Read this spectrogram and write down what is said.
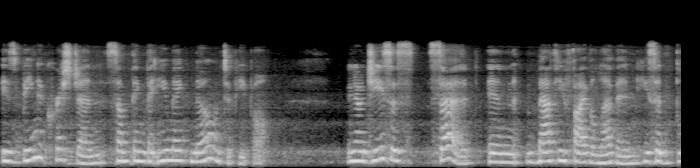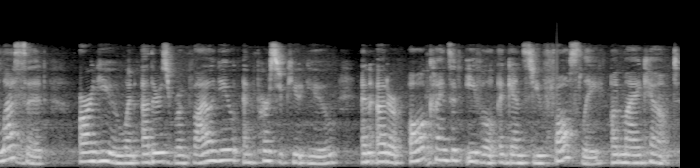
is being a Christian something that you make known to people? You know, Jesus said in Matthew 5:11, he said, "Blessed are you when others revile you and persecute you and utter all kinds of evil against you falsely on my account."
